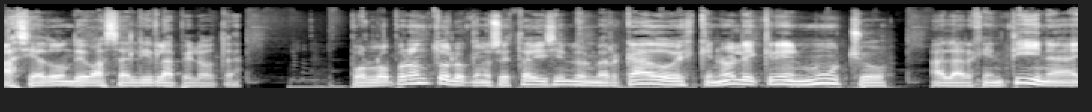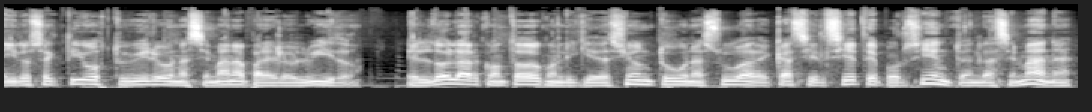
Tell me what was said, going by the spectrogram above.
hacia dónde va a salir la pelota. Por lo pronto lo que nos está diciendo el mercado es que no le creen mucho a la Argentina y los activos tuvieron una semana para el olvido. El dólar contado con liquidación tuvo una suba de casi el 7% en la semana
